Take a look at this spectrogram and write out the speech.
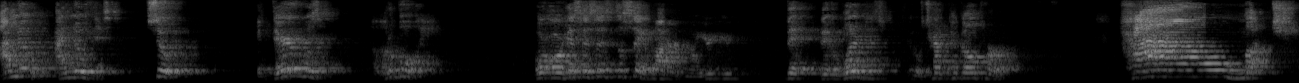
I know, I know this. So if there was a little boy, or, or let's, let's, let's say a modern boy, you're, you're, that, that wanted to, was trying to pick on Pearl, how much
